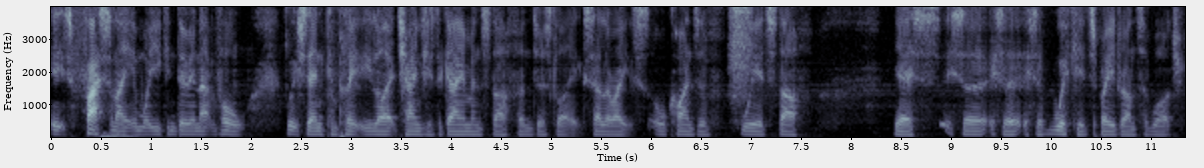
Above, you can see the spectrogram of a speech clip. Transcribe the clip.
it's fascinating what you can do in that vault, which then completely like changes the game and stuff, and just like accelerates all kinds of weird stuff. Yes, it's a it's a it's a wicked speed run to watch.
